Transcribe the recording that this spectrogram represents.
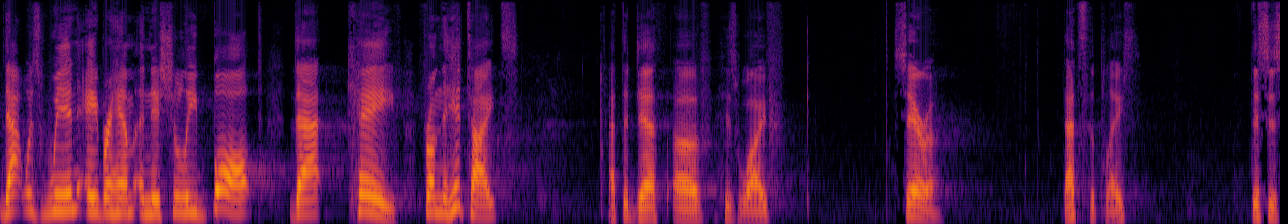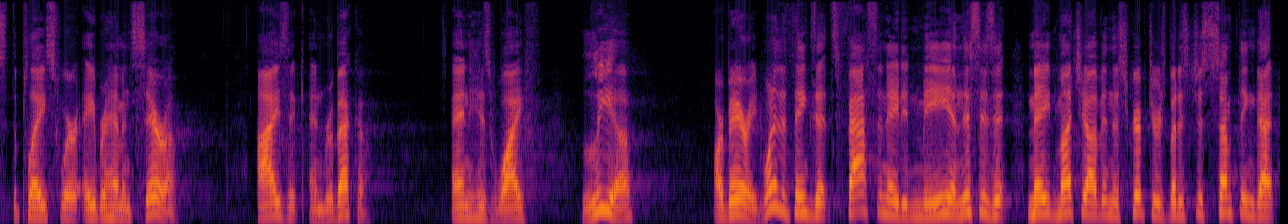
That was when Abraham initially bought that cave from the Hittites at the death of his wife, Sarah. That's the place. This is the place where Abraham and Sarah, Isaac and Rebekah, and his wife Leah are buried. One of the things that's fascinated me, and this isn't made much of in the scriptures, but it's just something that,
